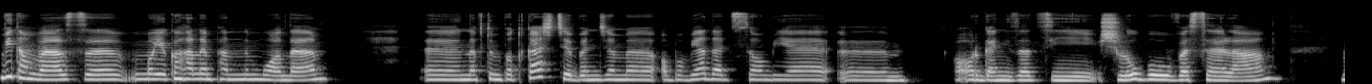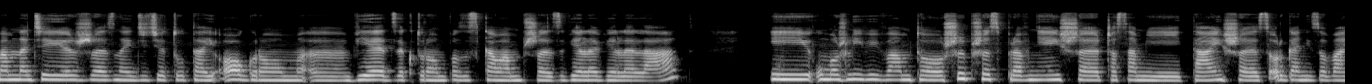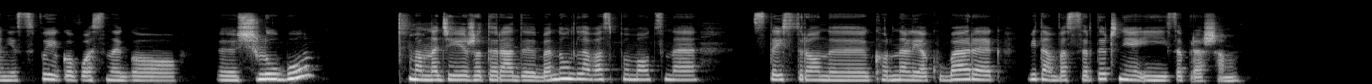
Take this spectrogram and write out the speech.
Witam Was, y, moje kochane panny młode. Y, w tym podcaście będziemy opowiadać sobie y, o organizacji ślubu, wesela. Mam nadzieję, że znajdziecie tutaj ogrom wiedzy, którą pozyskałam przez wiele, wiele lat i umożliwi Wam to szybsze, sprawniejsze, czasami tańsze zorganizowanie swojego własnego Y, ślubu. Mam nadzieję, że te rady będą dla Was pomocne. Z tej strony Kornelia Kubarek. Witam Was serdecznie i zapraszam.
